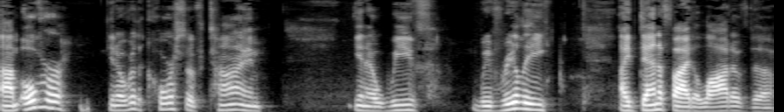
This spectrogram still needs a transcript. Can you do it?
Um, over you know over the course of time, you know we've we've really identified a lot of the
